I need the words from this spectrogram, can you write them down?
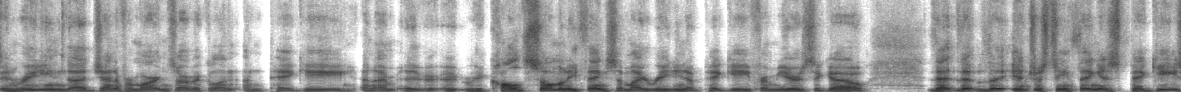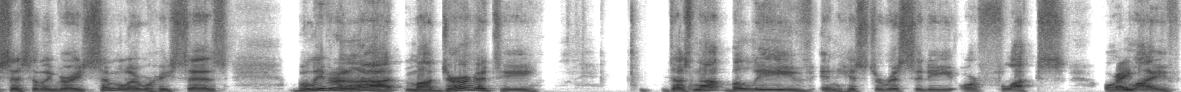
in reading uh, Jennifer Martin's article on, on Péguy, and I recalled so many things in my reading of Péguy from years ago. That the, the interesting thing is Péguy says something very similar, where he says, "Believe it or not, modernity does not believe in historicity or flux or right. life.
